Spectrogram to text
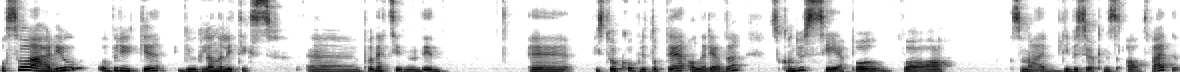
Og så er det jo å bruke Google Analytics eh, på nettsiden din. Eh, hvis du har koblet opp det allerede, så kan du se på hva som er de besøkendes atferd.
